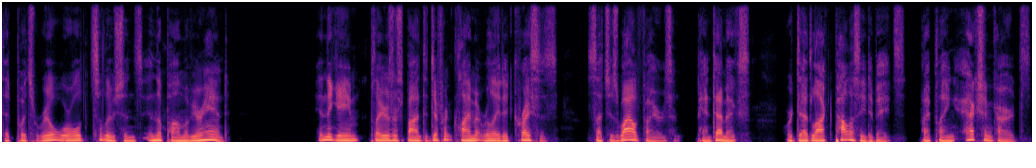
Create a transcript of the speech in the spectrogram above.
that puts real world solutions in the palm of your hand. In the game, players respond to different climate related crises, such as wildfires and pandemics, or deadlocked policy debates, by playing action cards.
